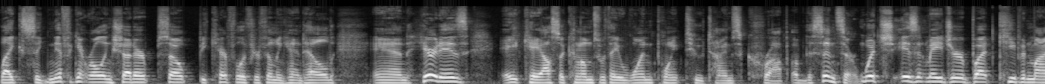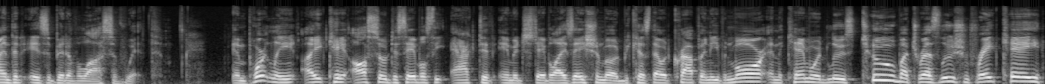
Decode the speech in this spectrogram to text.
like significant rolling shutter, so be careful if you're filming handheld. And here it is 8K also comes with a 1.2 times crop of the sensor, which isn't major, but keep in mind that it is a bit of a loss of width. Importantly, 8K also disables the active image stabilization mode because that would crop in even more and the camera would lose too much resolution for 8K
